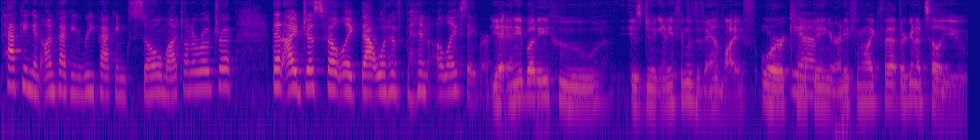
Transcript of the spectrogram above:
packing and unpacking, repacking so much on a road trip that I just felt like that would have been a lifesaver. Yeah, anybody who is doing anything with van life or camping or anything like that, they're going to tell you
